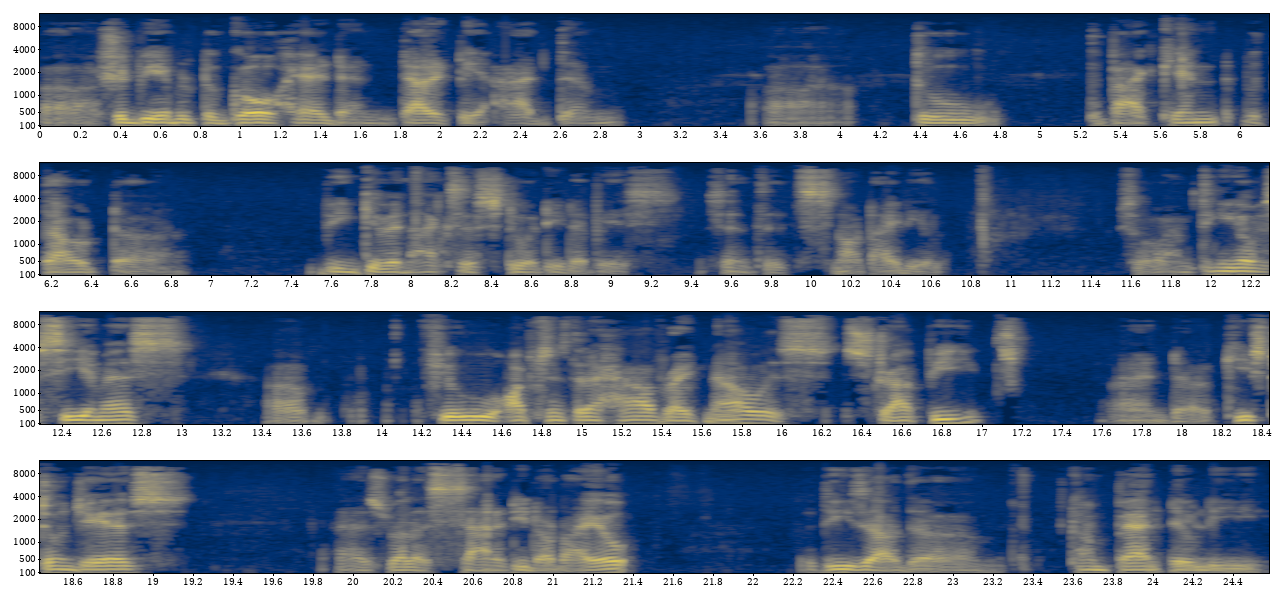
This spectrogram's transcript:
uh, should be able to go ahead and directly add them uh, to the backend without uh, being given access to a database since it's not ideal. So I'm thinking of CMS. Um, a few options that I have right now is Strapi and uh, Keystone.js as well as Sanity.io. These are the comparatively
